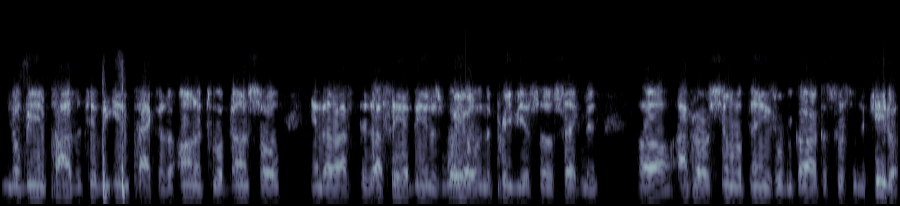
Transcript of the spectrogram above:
you know, being positively impacted or honored to have done so. And uh, as I said then as well in the previous uh, segment, uh, I've heard similar things with regard to Sister Nikita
